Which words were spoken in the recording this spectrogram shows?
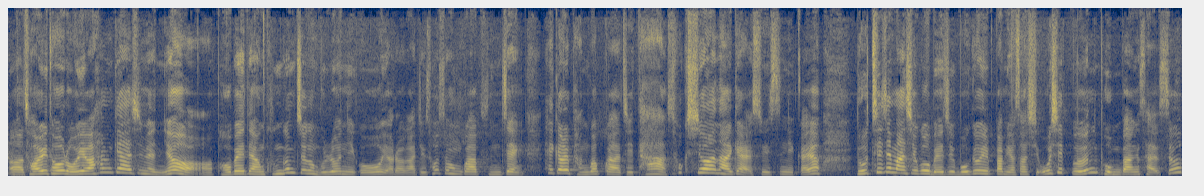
어, 저희 더 로이와 함께 하시면요. 어, 법에 대한 궁금증은 물론이고 여러 가지 소송과 분쟁, 해결 방법까지 다 속 시원하게 알 수 있으니까요. 놓치지 마시고 매주 목요일 밤 6시 50분 본방사수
